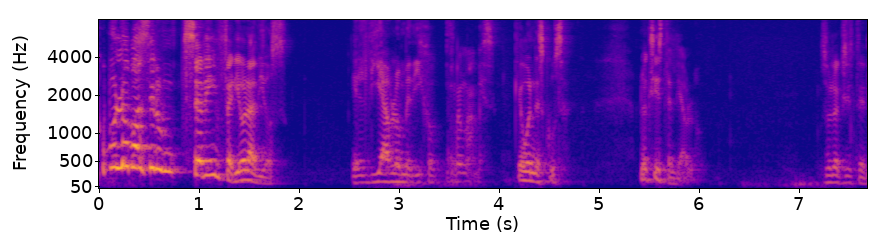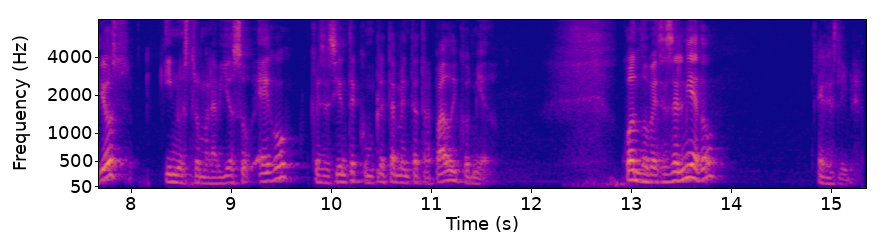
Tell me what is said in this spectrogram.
¿cómo lo va a hacer un ser inferior a Dios? El diablo me dijo, no mames, qué buena excusa. No existe el diablo. Solo existe Dios y nuestro maravilloso ego que se siente completamente atrapado y con miedo. Cuando veces el miedo, eres libre.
